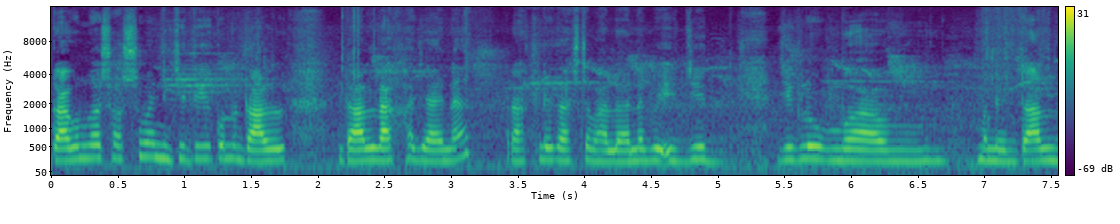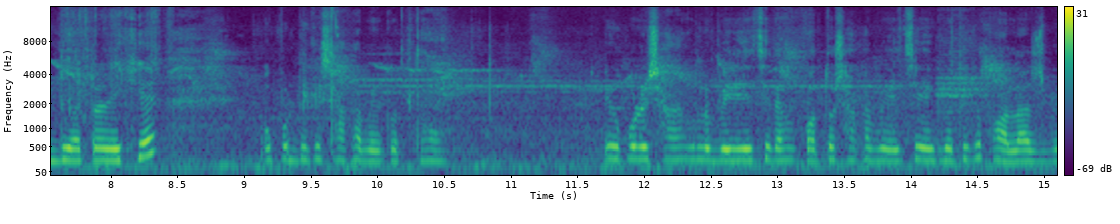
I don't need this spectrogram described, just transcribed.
ড্রাগন গাছ সবসময় নিচের দিকে কোনো ডাল ডাল রাখা যায় না। রাখলে গাছটা ভালো হয় না। যে, যেগুলো মানে ডাল দু একটা রেখে ওপর দিকে শাখা বের করতে হয়। এর উপরে শাখাগুলো বেরিয়েছে। দেখো কত শাখা বেরিয়েছে। এগুলো থেকে ফল আসবে।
